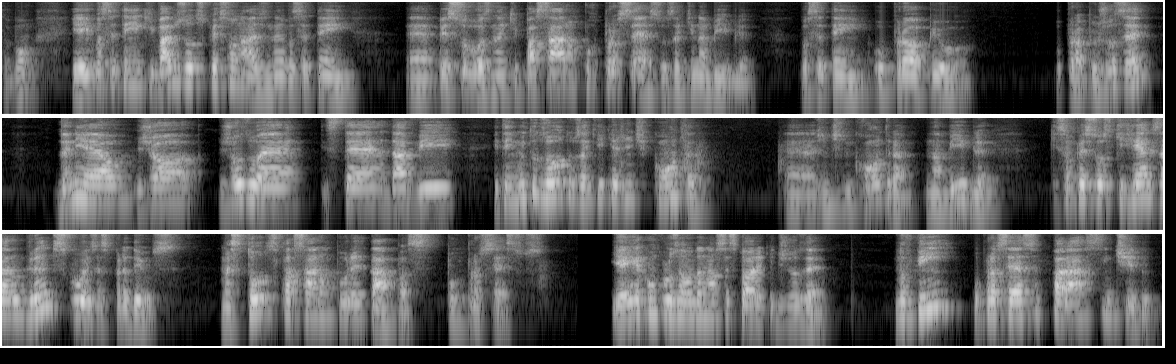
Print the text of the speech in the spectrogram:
tá bom? E aí você tem aqui vários outros personagens, né? Você tem é, pessoas, né, que passaram por processos aqui na Bíblia. Você tem o próprio o próprio José, Daniel, Jó, Josué, Esther, Davi e tem muitos outros aqui que a gente conta, é, a gente encontra na Bíblia que são pessoas que realizaram grandes coisas para Deus, mas todos passaram por etapas, por processos. E aí a conclusão da nossa história aqui de José. No fim, o processo fará sentido.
